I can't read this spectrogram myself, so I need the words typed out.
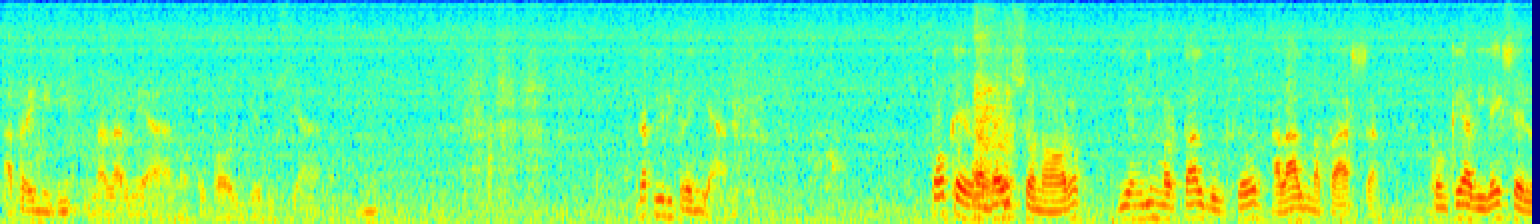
Apremidi Mallarmeano e poi Debussiano. Da qui riprendiamo toca el rabel sonoro y en l'inmortal dulzor al alma pasa, con que avilece el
